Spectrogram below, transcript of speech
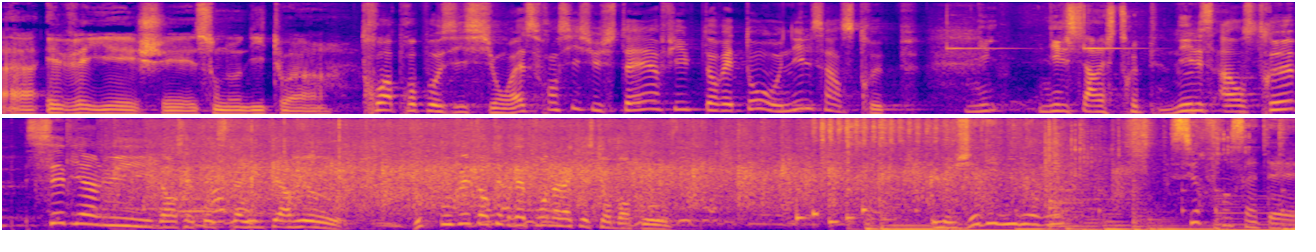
à éveiller chez son auditoire. Trois propositions. Est-ce Francis Huster, Philippe Torreton ou Nils Arnstrup? Nil- Nils Arestrup. Nils Arnstrup, c'est bien lui dans cet extrait d'interview. Vous pouvez tenter de répondre à la question Banco. Le jeu des 1000 euros sur France Inter.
